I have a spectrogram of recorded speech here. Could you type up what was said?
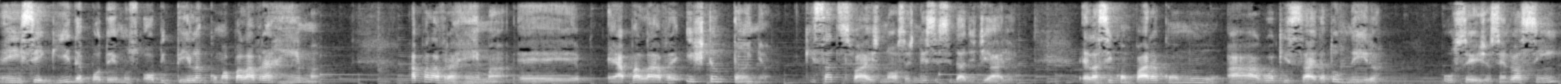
Em seguida, podemos obtê-la como a palavra rema. A palavra rema é é a palavra instantânea que satisfaz nossas necessidades diárias. Ela se compara como a água que sai da torneira. Ou seja, sendo assim,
